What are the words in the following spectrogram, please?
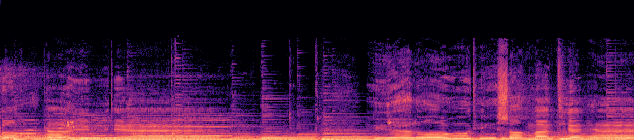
作的雨点？月落乌啼霜满天。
